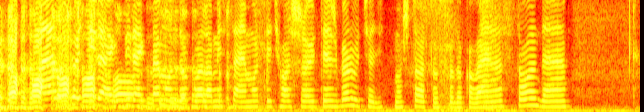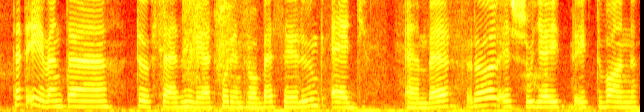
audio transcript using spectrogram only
Már úgy, hogy direkt, direkt bemondok valami számot így hasraütésből, úgyhogy itt most tartózkodok a választól, de tehát évente több száz milliárd forintról beszélünk egy emberről, és ugye itt, itt van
